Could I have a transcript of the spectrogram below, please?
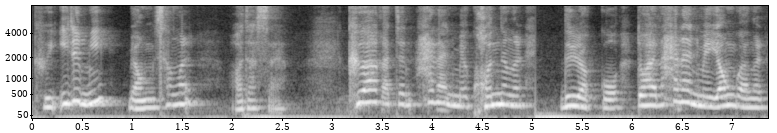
그 이름이 명성을 얻었어요. 그와 같은 하나님의 권능을 누렸고 또한 하나님의 영광을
